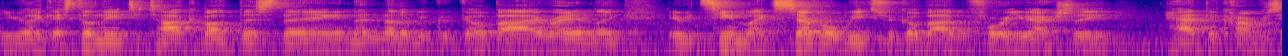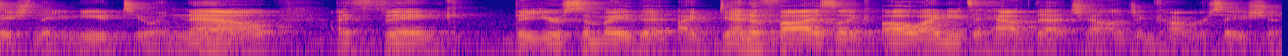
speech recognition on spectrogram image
you're like i still need to talk about this thing and then another week would go by right? And like it would seem like several weeks would go by before you actually had the conversation that you needed to. And now i think that you're somebody that identifies like oh i need to have that challenging conversation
